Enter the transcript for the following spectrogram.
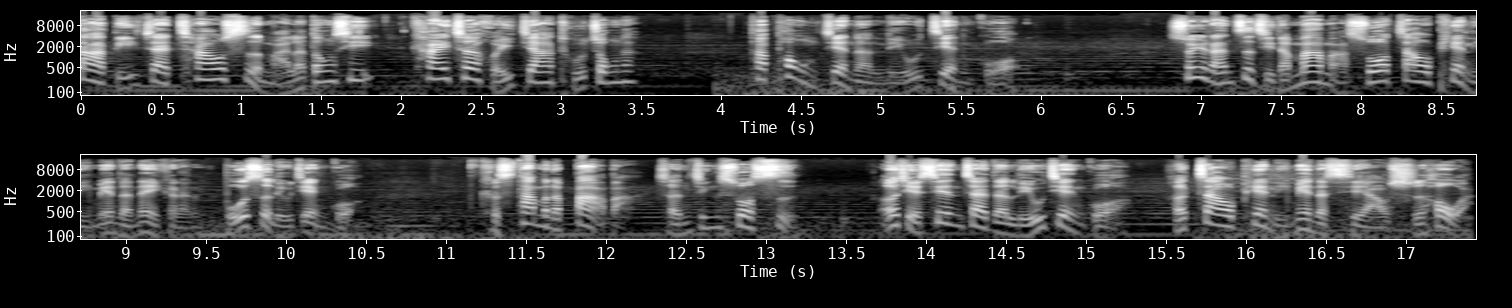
大迪在超市买了东西，开车回家途中呢，他碰见了刘建国。虽然自己的妈妈说照片里面的那个人不是刘建国，可是他们的爸爸曾经说是，而且现在的刘建国和照片里面的小时候啊，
